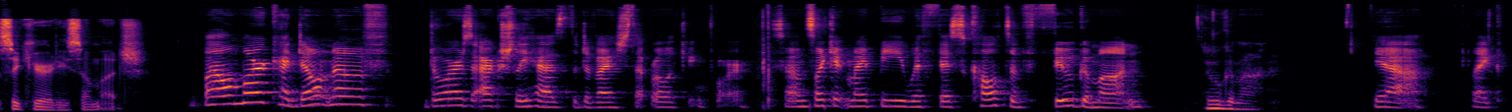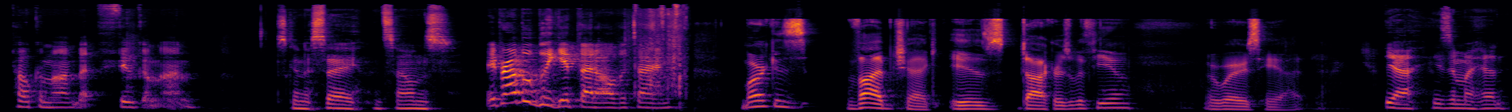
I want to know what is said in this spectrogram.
security so much. Well, Mark, I don't know if Doors actually has the device that we're looking for. Sounds like it might be with this cult of Thugamon. Thugamon. Yeah, like Pokemon, but Thugamon. I was gonna say it sounds. They probably get that all the time. Marcus vibe check is Dockers with you, or where is he at? Yeah, he's in my head.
